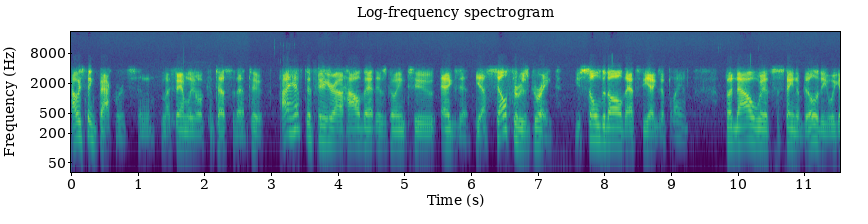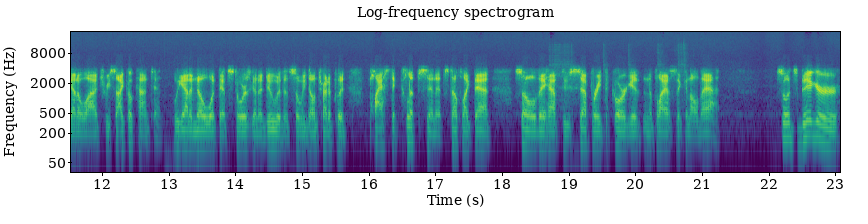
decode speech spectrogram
I always think backwards, and my family will contest to that too. I have to figure out how that is going to exit. Yes, sell through is great. You sold it all, that's the exit plan. But now with sustainability, we got to watch recycle content. We got to know what that store is going to do with it so we don't try to put plastic clips in it, stuff like that. So they have to separate the corrugate and the plastic and all that. So it's bigger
